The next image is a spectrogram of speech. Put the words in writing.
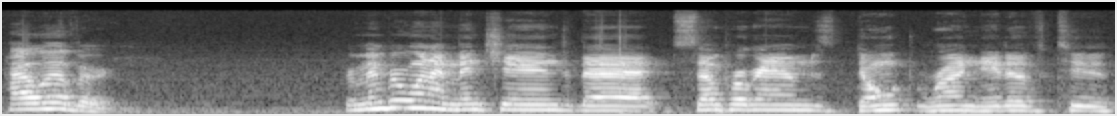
However, remember when I mentioned that some programs don't run native to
